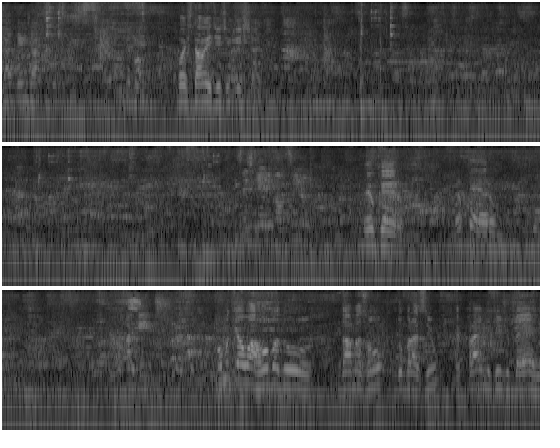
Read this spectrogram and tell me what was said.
Já tem, já. Postar o edit aqui, chat. Vocês querem limãozinho? Eu quero. Eu quero. Tá quente. Como que é o arroba do, da Amazon do Brasil? É Prime Video BR.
